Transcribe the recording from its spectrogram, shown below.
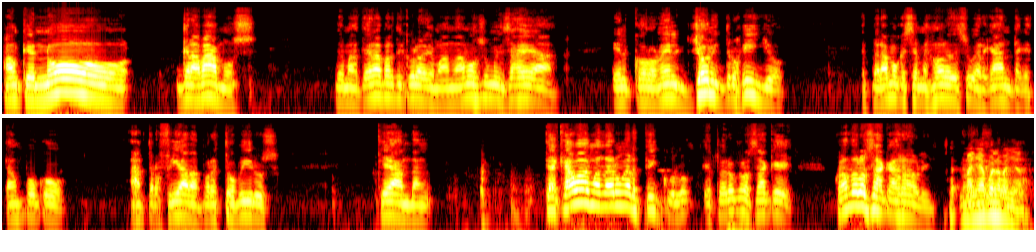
aunque no grabamos de manera particular, le mandamos un mensaje a el coronel Johnny Trujillo. Esperamos que se mejore de su garganta, que está un poco atrofiada por estos virus que andan. Te acabo de mandar un artículo, que espero que lo saque. ¿Cuándo lo sacas, Raúl? Mañana por la mañana.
